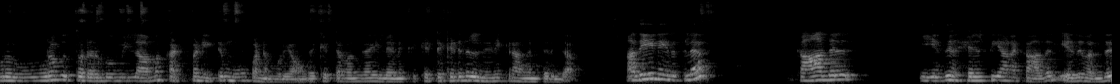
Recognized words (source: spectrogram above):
ஒரு உறவு தொடர்பும் இல்லாமல் கட் பண்ணிட்டு மூவ் பண்ண முடியும். அவங்க கெட்டவங்க இல்லை எனக்கு கெட்ட கெடுதல் நினைக்கிறாங்கன்னு தெரிஞ்சா. அதே நேரத்தில் காதல் எது ஹெல்த்தியான காதல் எது வந்து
